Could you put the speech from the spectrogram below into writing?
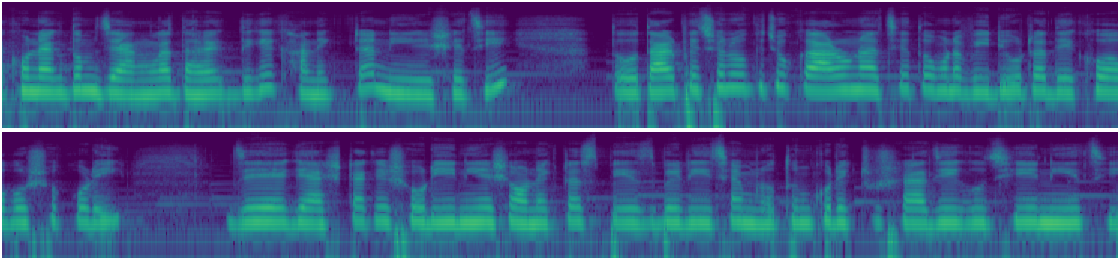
এখন একদম জাংলা ধারের দিকে খানিকটা নিয়ে এসেছি। তো তার পেছনেও কিছু কারণ আছে, তোমরা ভিডিওটা দেখো অবশ্য করেই। যে গ্যাসটাকে সরিয়ে নিয়ে এসে অনেকটা স্পেস বেরিয়েছে, আমি নতুন করে একটু সাজিয়ে গুছিয়ে নিয়েছি।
